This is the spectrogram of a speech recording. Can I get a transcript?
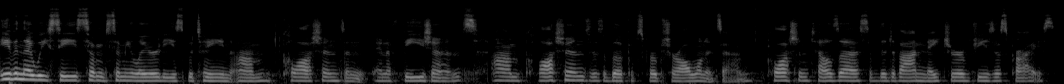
even though we see some similarities between um, Colossians and, and Ephesians, um, Colossians is a book of scripture all on its own. Colossians tells us of the divine nature of Jesus Christ,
